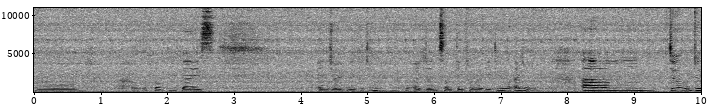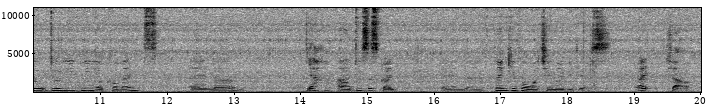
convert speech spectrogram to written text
for uh, hope you guys enjoyed my video. I learned something from my video. I don't know um, do do do leave me your comments and um, yeah uh, do subscribe and uh, thank you for watching my videos. Right ciao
